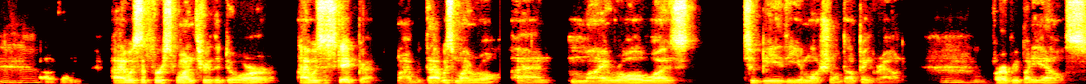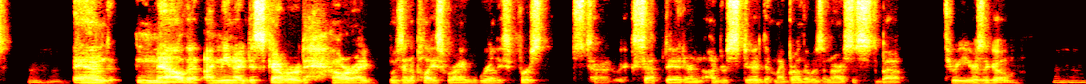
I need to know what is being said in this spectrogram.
Mhm. of them. I was the first one through the door. I was a scapegoat. I, that was my role, and my role was to be the emotional dumping ground Mhm. for everybody else. Mhm. And now that I mean, I discovered or I was in a place where I really first started accepted and understood that my brother was a narcissist about three years ago Mhm.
